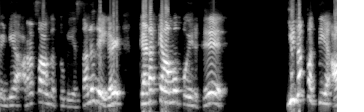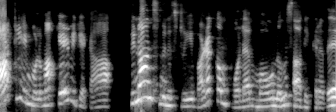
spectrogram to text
வேண்டிய அரசாங்கத்துடைய சலுகைகள் கிடைக்காம போயிருக்கு? இத பத்தி ஆர்டிஐ மூலமா கேள்வி கேட்டா பினான்ஸ் மினிஸ்ட்ரி வழக்கம் போல மௌனம் சாதிக்கிறது.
